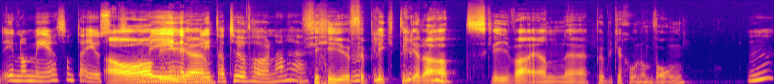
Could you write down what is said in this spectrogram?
det något mer sånt där just? Ja, vi är inne på eh, litteraturhörnan här. Vi är ju förpliktigade att skriva en eh, publikation om Vång. Mm.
